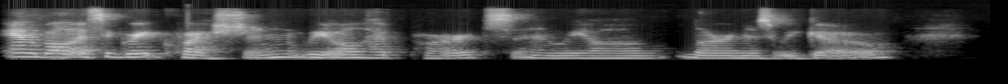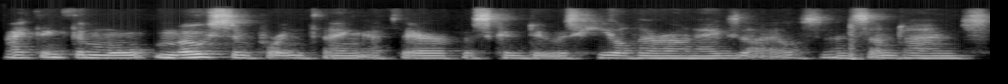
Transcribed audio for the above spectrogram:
Annabelle, that's a great question. We all have parts and we all learn as we go. I think the mo- most important thing a therapist can do is heal their own exiles. And sometimes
